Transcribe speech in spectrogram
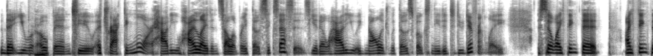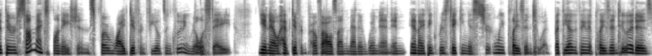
that you are yeah. open to attracting more? How do you highlight and celebrate those successes? You know how do you acknowledge what those folks needed to do differently? So i think that I think that there are some explanations for why different fields, including real estate, you know, have different profiles on men and women. And and I think risk taking is certainly plays into it. But the other thing that plays into it is,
